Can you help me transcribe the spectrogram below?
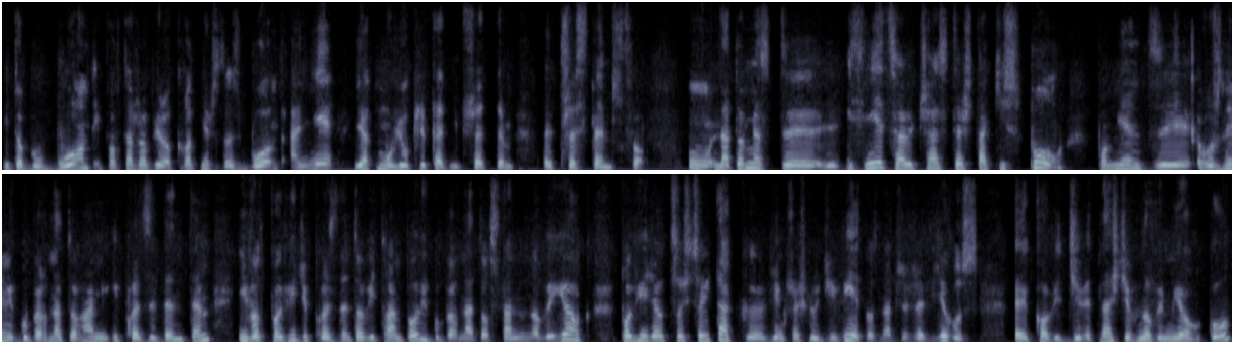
i to był błąd i powtarzał wielokrotnie, że to jest błąd, a nie, jak mówił kilka dni przedtem, y, przestępstwo. Mm, Natomiast y, istnieje cały czas też taki spór pomiędzy różnymi gubernatorami i prezydentem i w odpowiedzi prezydentowi Trumpowi gubernator stanu Nowy Jork powiedział coś, co i tak e, większość ludzi wie, to znaczy, że wirus e, COVID-19 w Nowym Jorku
